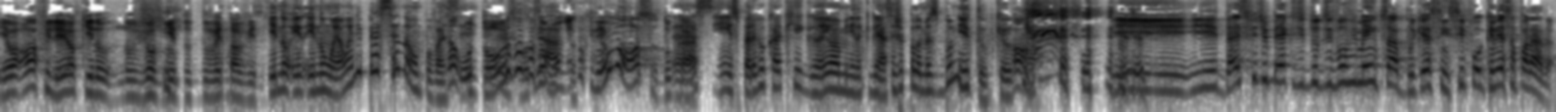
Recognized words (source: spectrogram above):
eu, ó, filho, eu aqui no, no joguinho do, do 99 Vidas. E não, e, e, não é um NPC não, pô, vai não, ser... o Douglas vai fazer um boneco que nem o nosso, do é, cara. sim, espero que o cara que ganha, ou a menina que ganhar, seja pelo menos bonito, porque eu... e, e dá esse feedback de, do desenvolvimento, sabe, porque assim, se for, que nem essa parada,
